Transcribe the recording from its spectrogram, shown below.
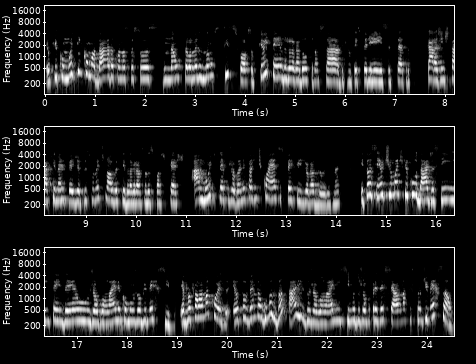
Eu fico muito incomodada quando as pessoas não, pelo menos não se esforçam, porque eu entendo o jogador que não sabe, que não tem experiência, etc. Cara, a gente está aqui no RPG, principalmente nós aqui da gravação desse podcast, há muito tempo jogando, então a gente conhece os perfis de jogadores, né? Então, assim, eu tinha uma dificuldade, assim, em entender o jogo online como um jogo imersivo. Eu vou falar uma coisa, eu tô vendo algumas vantagens do jogo online em cima do jogo presencial na questão de imersão.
